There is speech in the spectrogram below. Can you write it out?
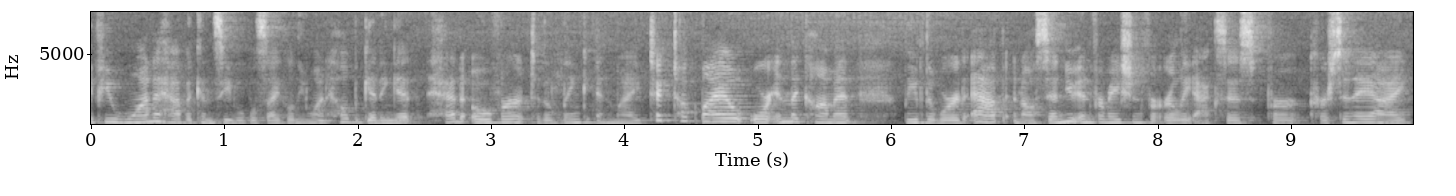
If you want to have a conceivable cycle and you want help getting it, head over to the link in my TikTok bio or in the comment, leave the word app, and I'll send you information for early access for Kirsten AI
